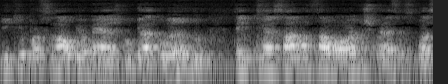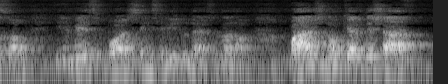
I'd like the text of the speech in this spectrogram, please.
e que o profissional biomédico graduando tem que começar a lançar olhos para essa situação e ver se pode ser inserido nessa, não, não. Mas não quero deixar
